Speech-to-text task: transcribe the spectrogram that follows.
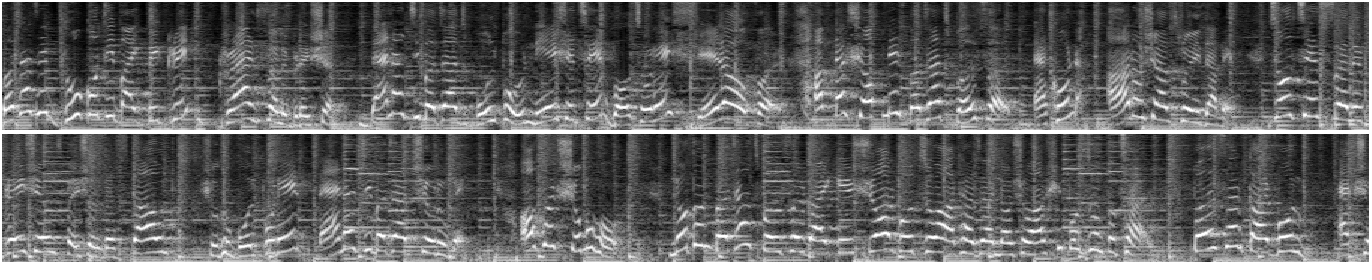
বাজাজের দু কোটি বাইক বিক্রি গ্র্যান্ড সেলিব্রেশন ব্যানার্জি বাজাজ বোলপুর নিয়ে এসেছে বছরের সেরা অফার আপনার স্বপ্নের বাজাজ পালসার এখন আরও সাশ্রয়ী দামে। চলছে সেলিব্রেশন স্পেশাল ডিসকাউন্ট শুধু বোলপুরের ব্যানার্জি বাজাজ শোরুমে অফার সমূহ, নতুন বাজাজ পালসার বাইকের সর্বোচ্চ আট হাজার নশো আশি পর্যন্ত ছাড়। পালসার কার্বন একশো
